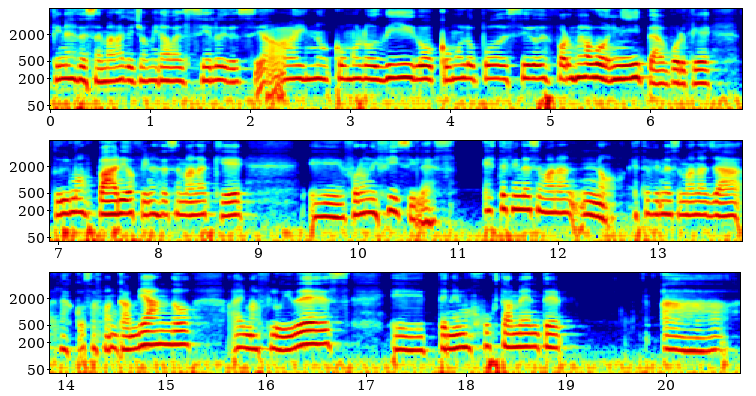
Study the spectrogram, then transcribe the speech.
fines de semana que yo miraba el cielo y decía, ay no, ¿cómo lo digo? ¿Cómo lo puedo decir de forma bonita? Porque tuvimos varios fines de semana que eh, fueron difíciles. Este fin de semana no, este fin de semana ya las cosas van cambiando, hay más fluidez, eh, tenemos justamente a,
